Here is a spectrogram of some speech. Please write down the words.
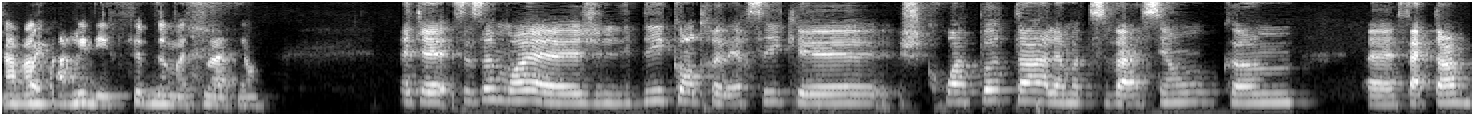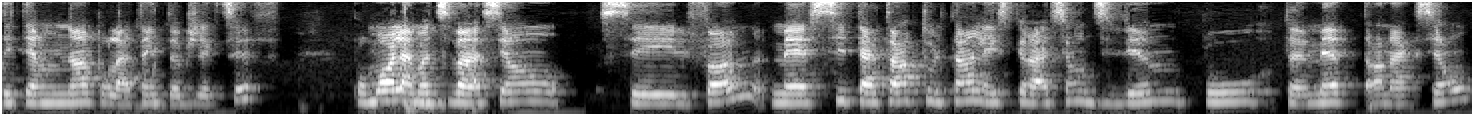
avant de parler des types de motivation. c'est ça, moi, j'ai l'idée controversée que je crois pas tant à la motivation comme facteur déterminant pour l'atteinte d'objectifs. Pour moi, la mm-hmm. motivation, c'est le fun, mais si tu attends tout le temps l'inspiration divine pour te mettre en action,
